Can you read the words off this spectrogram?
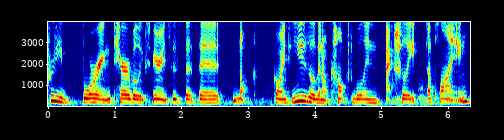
pretty boring, terrible experiences that they're not going to use or they're not comfortable in actually applying,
